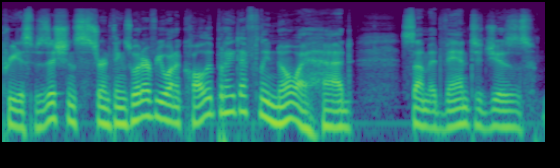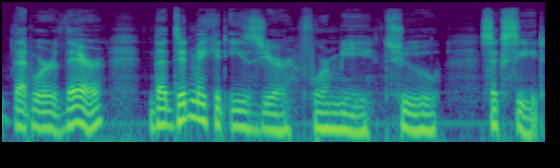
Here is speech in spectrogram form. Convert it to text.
predispositions to certain things, whatever you want to call it. But I definitely know I had some advantages that were there that did make it easier for me to succeed.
